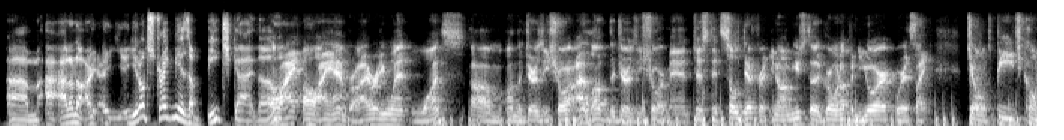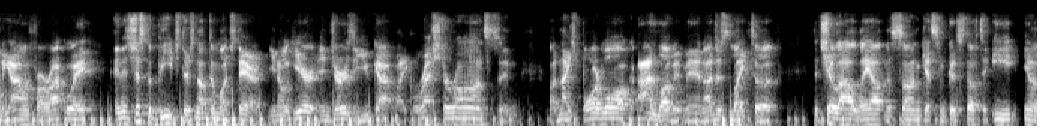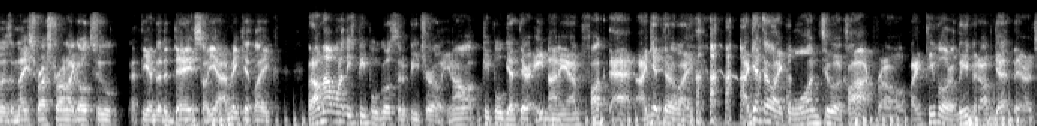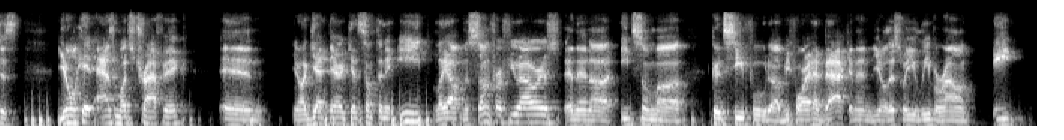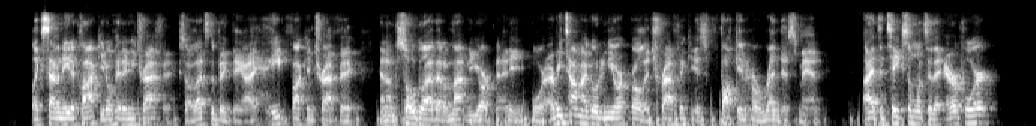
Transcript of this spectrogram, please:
um, I, I don't know. Are, are, you don't strike me as a beach guy, though. Oh, I oh I am, bro. I already went once um, on the Jersey Shore. I love the Jersey Shore, man. Just it's so different. You know, I'm used to growing up in New York, where it's like Jones Beach, Coney Island, Far Rockaway, and it's just the beach. There's nothing much there. You know, here in Jersey, you got like restaurants and a nice boardwalk. I love it, man. I just like to to chill out, lay out in the sun, get some good stuff to eat. You know, there's a nice restaurant I go to at the end of the day. So yeah, I make it like, but I'm not one of these people who goes to the beach early. You know, people get there eight, nine a.m. Fuck that. I get there like, I get there like one, two o'clock, bro. Like people are leaving. I'm getting there. Just you don't hit as much traffic, and you know, I get there, get something to eat, lay out in the sun for a few hours, and then uh, eat some uh, good seafood uh, before I head back. And then you know, this way you leave around eight, like seven, eight o'clock, you don't hit any traffic. So that's the big thing. I hate fucking traffic. And I'm so glad that I'm not in New York anymore. Every time I go to New York, bro, the traffic is fucking horrendous, man. I had to take someone to the airport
